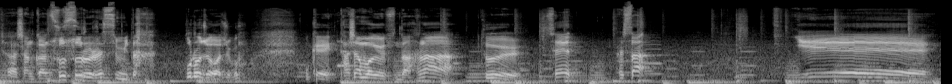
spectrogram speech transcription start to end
자 잠깐 수술을 했습니다. 부러져가지고. 오케이 다시 한번 하겠습니다. 하나 둘셋 발사! 예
